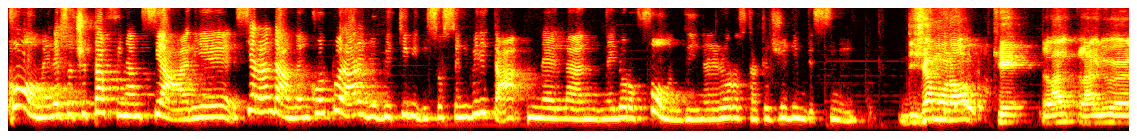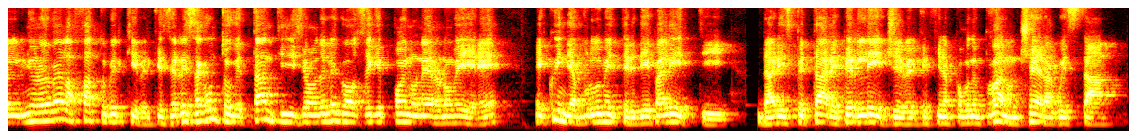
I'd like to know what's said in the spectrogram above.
come le società finanziarie stiano andando a incorporare gli obiettivi di sostenibilità nel, nei loro fondi, nelle loro strategie di investimento. Diciamo no che la, la, l'Unione Europea l'ha fatto perché? Perché si è resa conto che tanti dicevano delle cose che poi non erano vere e quindi ha voluto mettere dei paletti da rispettare per legge perché fino a poco tempo fa non c'era questa,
